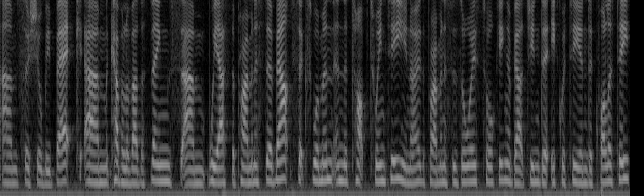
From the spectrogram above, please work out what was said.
Um, so she'll be back. Um, a couple of other things um, we asked the Prime Minister about six women in the top 20. You know, the Prime Minister's always talking about gender equity and equality.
